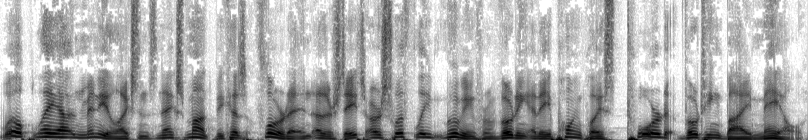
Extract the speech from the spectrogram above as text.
will play out in many elections next month because Florida and other states are swiftly moving from voting at a polling place toward voting by mail.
